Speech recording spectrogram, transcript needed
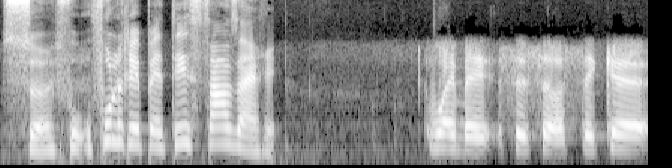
Ça. Il faut, faut le répéter sans arrêt. Oui, ben c'est ça. C'est que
